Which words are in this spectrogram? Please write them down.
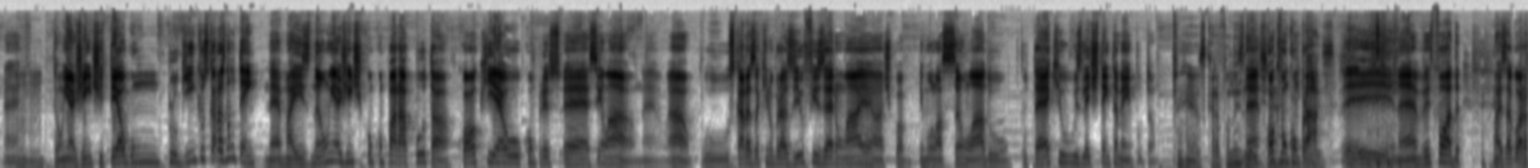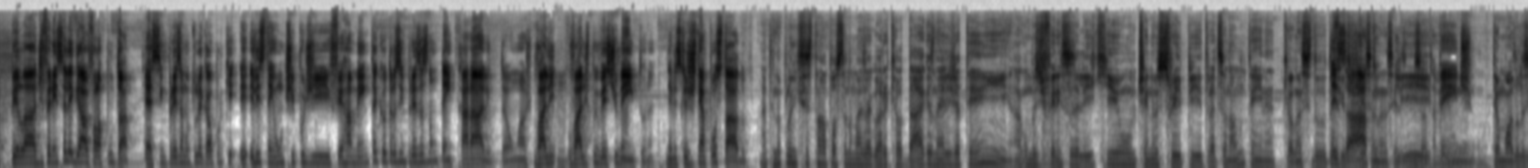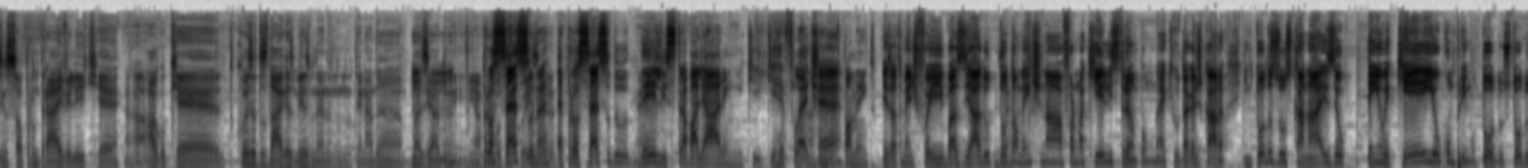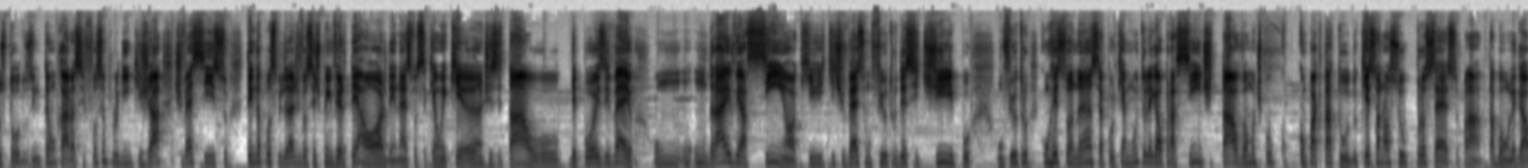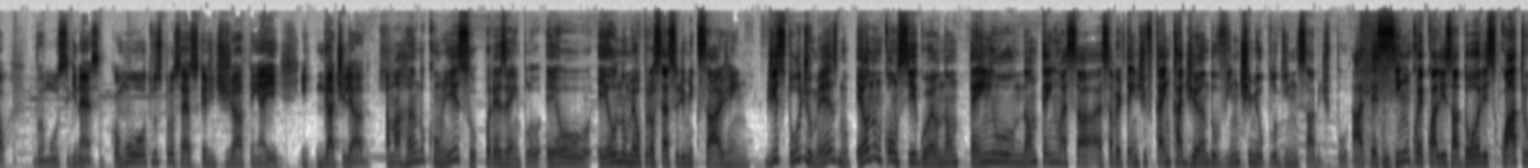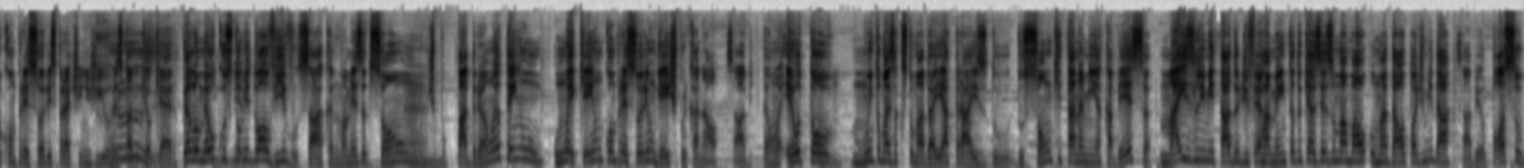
né? Uhum. Então, em a gente ter algum plugin que os caras não têm, né? Mas não em a gente comparar, puta, qual que é o compressor, é, sei lá, né? Ah, os caras aqui no Brasil fizeram lá, a, tipo, a emulação lá do Putec, o Slate tem também, puta. É, os caras vão no Slate. Né? Qual que vão né? comprar? Ei, né? Foda. Mas agora, pela diferença é legal, fala, puta, essa empresa é muito legal porque eles têm um tipo de ferramenta que outras empresas não têm. Caralho, então vale, uhum. vale pro investimento, né? É nisso que a gente tem apostado. Até no plugin que vocês estão apostando mais mais agora, que é o Dagas, né? Ele já tem algumas diferenças ali que um channel strip tradicional não tem, né? Que é o lance do, do filtro de Exato, ressonância ali. exatamente. Tem um, tem um módulozinho só para um drive ali, que é algo que é coisa dos Dagas mesmo, né? Não, não tem nada baseado Uhum. em, em Processo, né? É processo do, deles trabalharem que, que reflete É. no equipamento. Exatamente, foi baseado totalmente na forma que eles trampam, né? Que o Daga de cara, em todos os canais eu tenho EQ e eu comprimo. Todos, todos, todos. Então, cara, se fosse um plugin que já tivesse isso, tendo a possibilidade de você, tipo, inverter a ordem, né? Se você quer um EQ antes e tal, ou depois, e, velho, um, um- drive assim, ó, que, que tivesse um filtro desse tipo, um filtro com ressonância, porque é muito legal pra synth e tal, vamos, tipo, co- compactar tudo, que esse é o nosso processo. Falar, ah, tá bom, legal, vamos seguir nessa. Como outros processos que a gente já tem aí en- engatilhado. Amarrando com isso, por exemplo, eu, eu no meu processo de mixagem de estúdio mesmo, eu não consigo, eu não tenho não tenho essa, essa vertente de ficar encadeando 20 mil plugins, sabe? Tipo, ah, ter cinco equalizadores, quatro compressores pra atingir o resultado que eu quero. Pelo meu costume do ao vivo, saca? Numa mesa de som, tipo, padrão, eu tenho um EQ, um compressor e um gate por canal, sabe? Então eu tô muito mais acostumado a ir atrás do, do som que tá na minha cabeça, mais limitado de ferramenta do que às vezes uma, uma DAW pode me dar, sabe? Eu posso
